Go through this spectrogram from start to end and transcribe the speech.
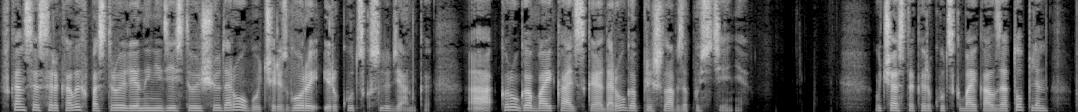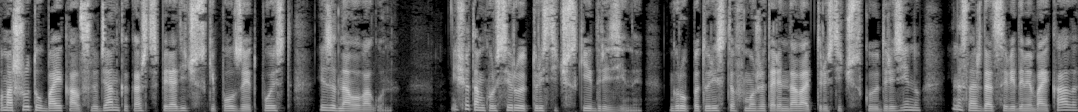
В конце сороковых построили ныне действующую дорогу через горы Иркутск-Слюдянка, а Кругобайкальская дорога пришла в запустение. Участок Иркутск-Байкал затоплен, по маршруту Байкал-Слюдянка, кажется, периодически ползает поезд из одного вагона. Еще там курсируют туристические дрезины. Группа туристов может арендовать туристическую дрезину и наслаждаться видами Байкала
